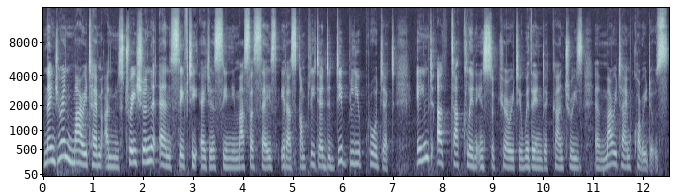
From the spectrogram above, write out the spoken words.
Nigerian Maritime Administration and Safety Agency NIMASA says it has completed the Deep Blue project aimed at tackling insecurity within the country's uh, maritime corridors.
